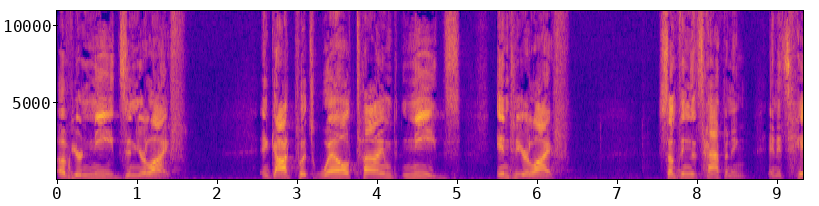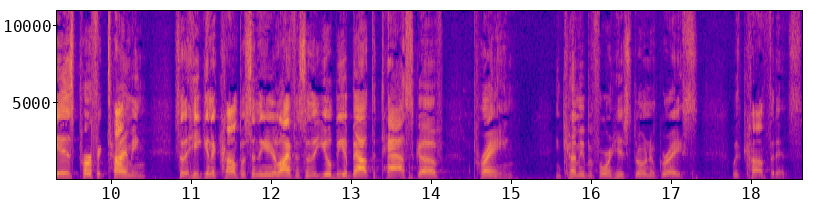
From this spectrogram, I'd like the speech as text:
of your needs in your life. And God puts well timed needs into your life. Something that's happening, and it's His perfect timing so that He can accomplish something in your life and so that you'll be about the task of praying and coming before His throne of grace with confidence.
